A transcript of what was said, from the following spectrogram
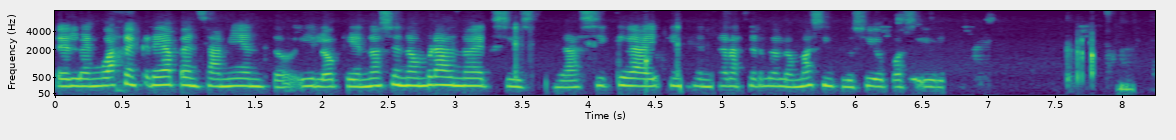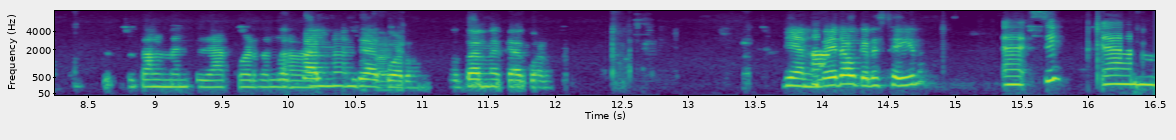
el lenguaje crea pensamiento y lo que no se nombra no existe, así que hay que intentar hacerlo lo más inclusivo posible. Totalmente de acuerdo. totalmente de acuerdo, totalmente de acuerdo. Bien, ah. Vero, ¿querés seguir? Eh, sí, em,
